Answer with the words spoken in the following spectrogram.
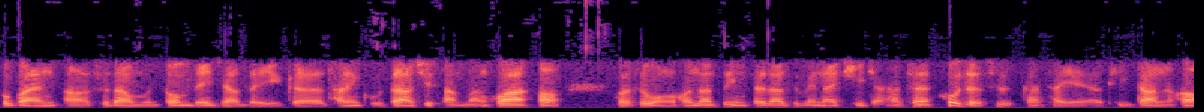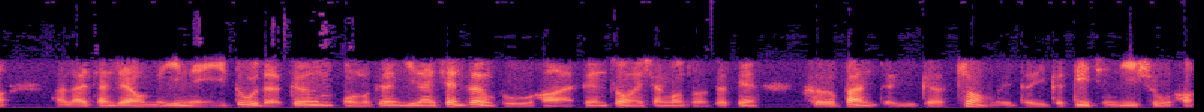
不管啊是到我们东北角的一个桃林古道去赏芒花哈，或者是我们环状自行车道这边来骑脚踏车，或者是刚才也有提到的哈。啊，来参加我们一年一度的跟我们跟宜兰县政府哈，跟壮维乡公所这边合办的一个壮伟的一个地景艺术哈。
